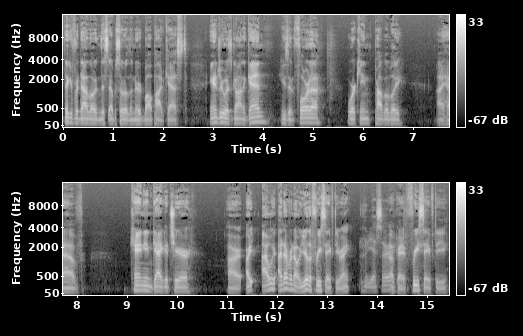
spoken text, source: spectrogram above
Thank you for downloading this episode of the Nerd Ball Podcast. Andrew is gone again. He's in Florida, working probably. I have Kanyon Gagich here. Are, are I, I never know. You're the free safety, right? yes, sir. Okay, free safety,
